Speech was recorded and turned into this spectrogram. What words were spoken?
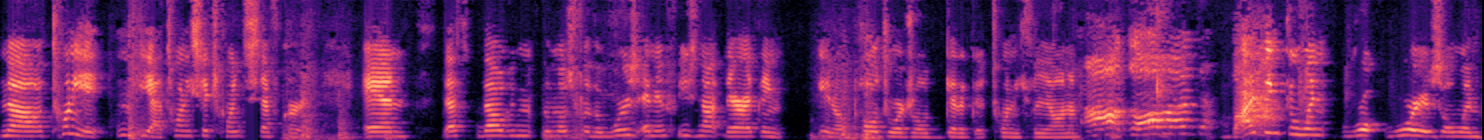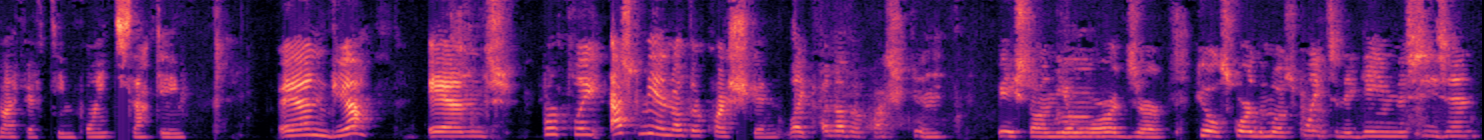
No, 28. Yeah, 26 points, Steph Curry. And that's that'll be the most for the Warriors. And if he's not there, I think you know Paul George will get a good 23 on him. Oh God! But I think the win Warriors will win by 15 points that game. And yeah, and Berkeley, ask me another question, like another question based on the awards or who'll score the most points in a game this season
